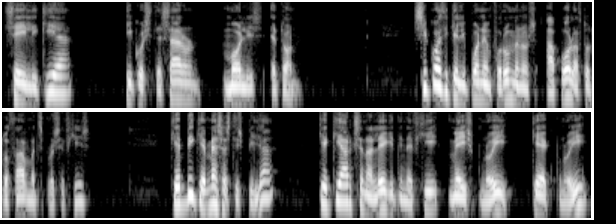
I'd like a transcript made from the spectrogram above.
σε ηλικία 24 μόλις ετών. Σηκώθηκε λοιπόν εμφορούμενος από όλο αυτό το θαύμα της προσευχής και μπήκε μέσα στη σπηλιά και εκεί άρχισε να λέγει την ευχή με εισπνοή και εκπνοή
